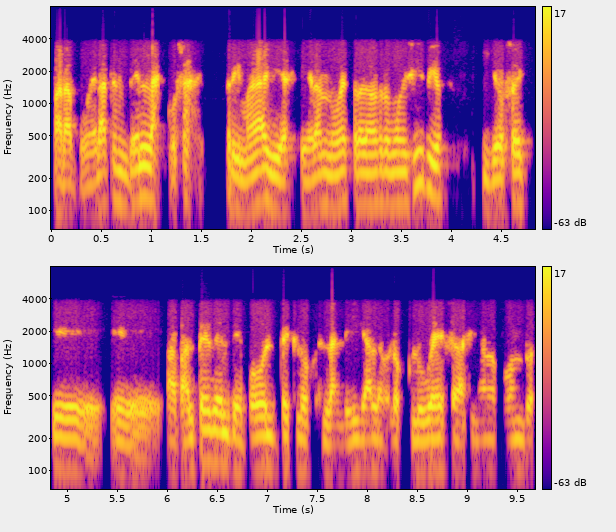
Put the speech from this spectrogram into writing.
para poder atender las cosas primarias que eran nuestras de nuestro municipio. Y yo sé que, eh, aparte del deporte, las ligas, los, los clubes asignando fondos,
